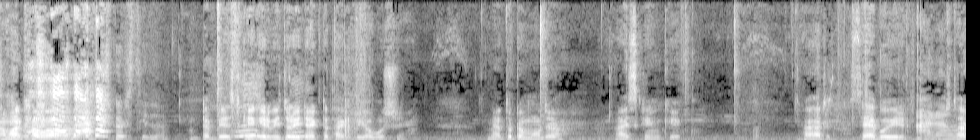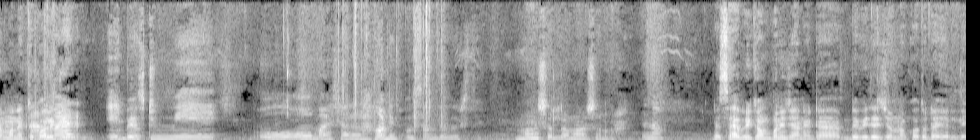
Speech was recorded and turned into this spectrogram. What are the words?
আমার খাওয়া করছিল। একটা বেস্ট কেকের ভিতরে এটা একটা থাকবে অবশ্যই। মানে এতটা মজা আইসক্রিম কেক আর স্যাবইর তার মানে তো কোয়ালিটি বেস্ট মেয়ে ও মাশাআল্লাহ অনেক পছন্দ করছে। মাশাল্লাহ মাশাল্লাহ না। এটা স্যাবই কোম্পানি জানে এটা বেবিদের জন্য কতটা হেলদি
